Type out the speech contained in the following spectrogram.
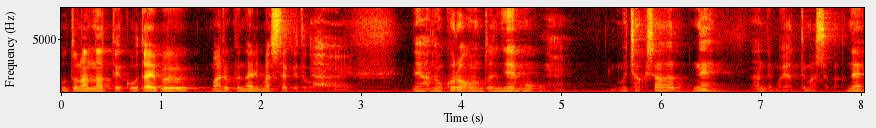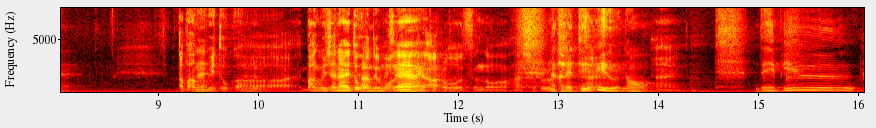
大人になってこうだいぶ丸くなりましたけど、はい、ね、あの頃は本当にねもうむちゃくちゃね何でもやってましたからね。あ番組とか、ね、番組じゃないところでもねアローズの話なんかねデビューの、はい、デビュー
